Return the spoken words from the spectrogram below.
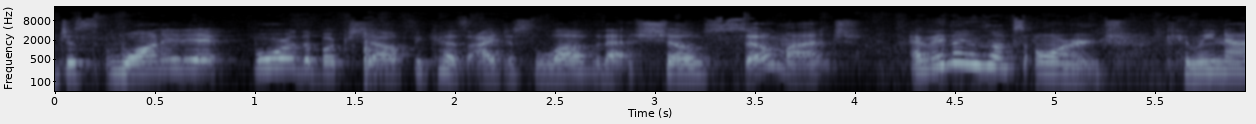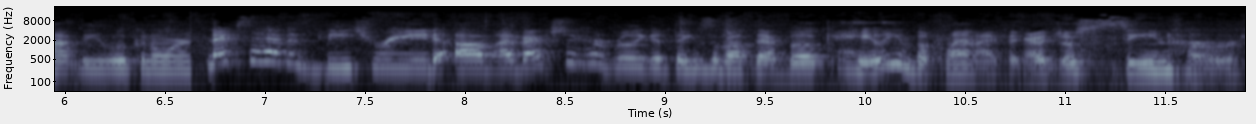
just wanted it for the bookshelf because I just love that show so much. Everything looks orange. Can we not be looking orange? Next I have is Beach Read. Um, I've actually heard really good things about that book. Haley in Bookland, I think. I just seen her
